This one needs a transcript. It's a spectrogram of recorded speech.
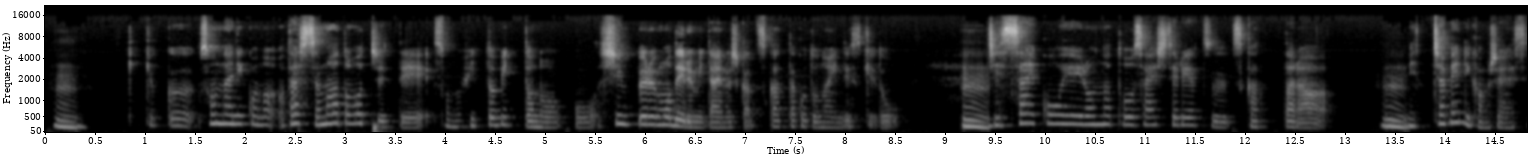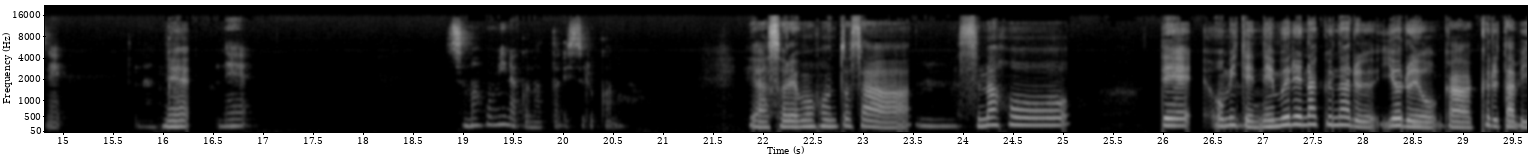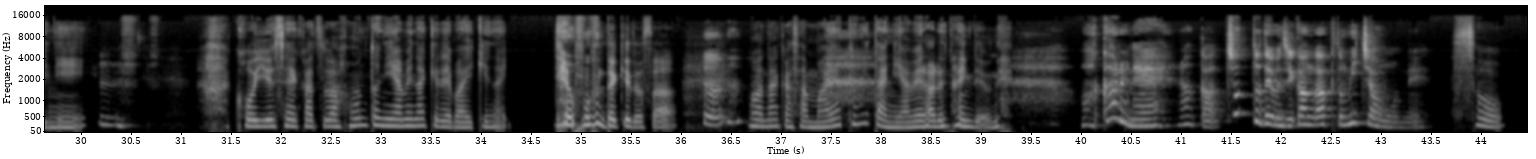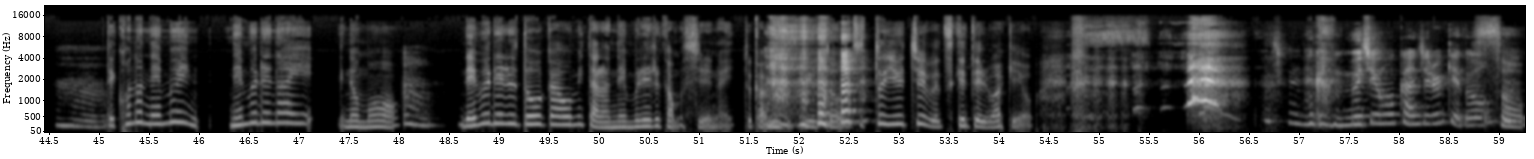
うん。結局そんなにこの私スマートウォッチってそのフィットビットのこうシンプルモデルみたいのしか使ったことないんですけどうん。実際こういういろんな搭載してるやつ使ったらうん。めっちゃ便利かもしれないですね。なんかね。ね。スマホ見なくなったりするかな。いやそれもほんとさうん、スマホでを見て眠れなくなる夜をが来るたびに、うん、はあこういう生活は本当にやめなければいけないって思うんだけどさまあなんかさ麻薬みたいにやめられないんだよね。わかるね。なんかちょっとでも時間が空くと見ちゃうもんね。そう。ん、うでこの眠い眠れないのもうん、眠れる動画を見たら眠れるかもしれないとか見 言うとずっと YouTube つけてるわけよ。確かになんか矛盾を感じるけどそ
